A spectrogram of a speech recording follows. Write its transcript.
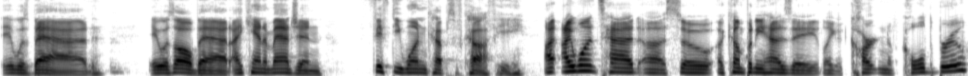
it was bad. It was all bad. I can't imagine fifty-one cups of coffee. I, I once had uh, so a company has a like a carton of cold brew.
